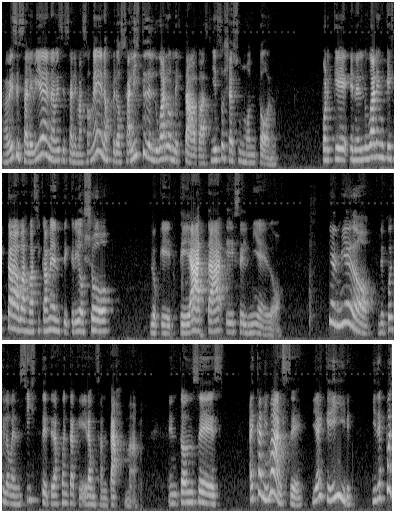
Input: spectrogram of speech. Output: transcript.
A veces sale bien, a veces sale más o menos, pero saliste del lugar donde estabas y eso ya es un montón. Porque en el lugar en que estabas, básicamente, creo yo, lo que te ata es el miedo. Y el miedo, después que lo venciste, te das cuenta que era un fantasma. Entonces, hay que animarse y hay que ir. Y después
